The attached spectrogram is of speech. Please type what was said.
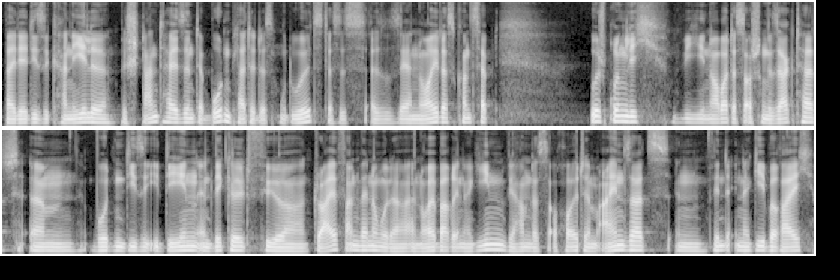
bei der diese Kanäle Bestandteil sind der Bodenplatte des Moduls. Das ist also sehr neu, das Konzept. Ursprünglich, wie Norbert das auch schon gesagt hat, ähm, wurden diese Ideen entwickelt für Drive-Anwendungen oder erneuerbare Energien. Wir haben das auch heute im Einsatz im Windenergiebereich.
